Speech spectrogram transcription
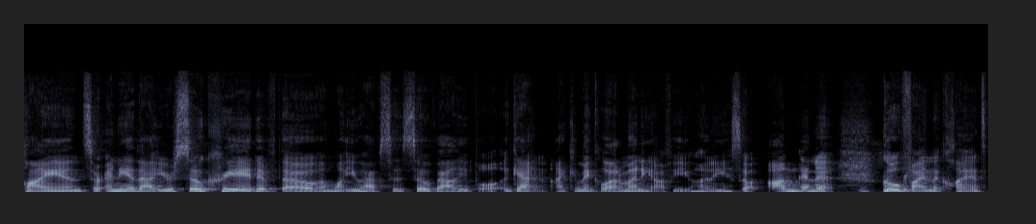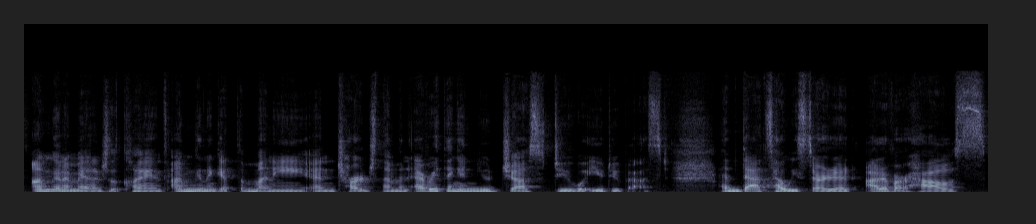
clients or any of that. You're so creative though, and what you have is so valuable. Again, I can make a lot of money off of you, honey. So I'm going to go find the clients. I'm going to manage the clients. I'm going to get the money and charge them and everything. And you just do what you do best. And that's how we started out of our house.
